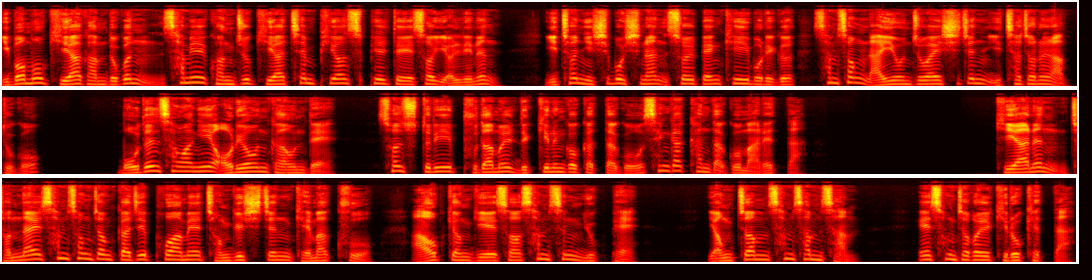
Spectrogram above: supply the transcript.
이범호 기아 감독은 3일 광주 기아 챔피언스 필드에서 열리는 2025 신한 솔뱅 K보리그 삼성 라이온즈와의 시즌 2차전을 앞두고 모든 상황이 어려운 가운데 선수들이 부담을 느끼는 것 같다고 생각한다고 말했다. 기아는 전날 삼성전까지 포함해 정규 시즌 개막 후 9경기에서 3승 6패, 0.333의 성적을 기록했다.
